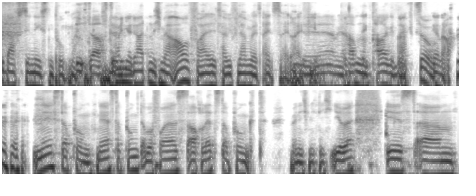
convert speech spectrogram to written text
du darfst den nächsten Punkt machen. Ich darf Wir hören ja gerade nicht mehr auf, Alter. Wie viel haben wir jetzt? Eins, zwei, drei, vier. Ja, wir haben ein paar gedeckt. So, genau. nächster Punkt, nächster Punkt, aber vorher ist auch letzter Punkt, wenn ich mich nicht irre, ist, ähm,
